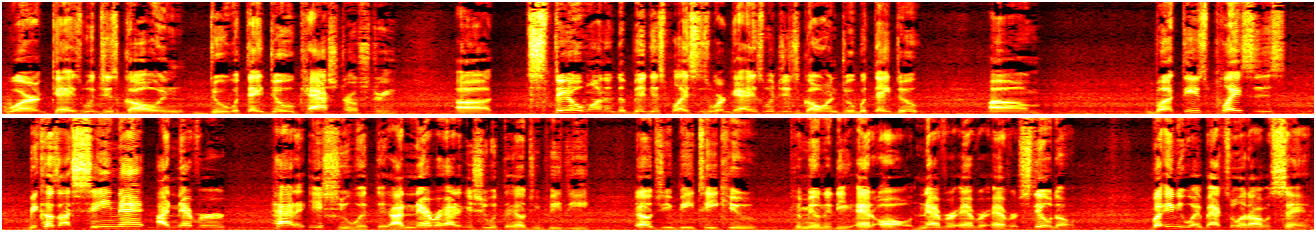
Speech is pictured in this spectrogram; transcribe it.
where gays would just go and do what they do. Castro Street, uh, still one of the biggest places where gays would just go and do what they do. Um, but these places, because I seen that, I never had an issue with it. I never had an issue with the LGBT LGBTQ community at all. Never, ever, ever. Still don't. But anyway, back to what I was saying.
